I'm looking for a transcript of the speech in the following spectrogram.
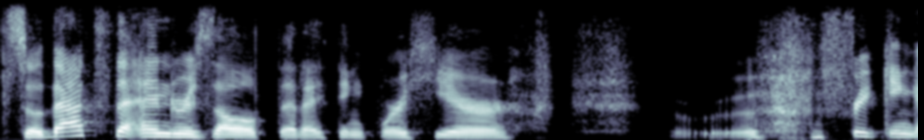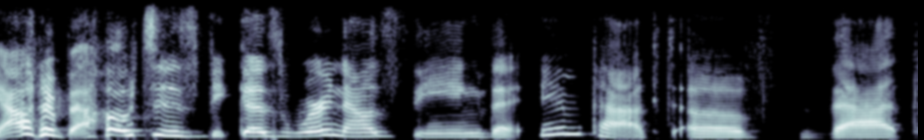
so that's the end result that I think we're here freaking out about is because we're now seeing the impact of that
